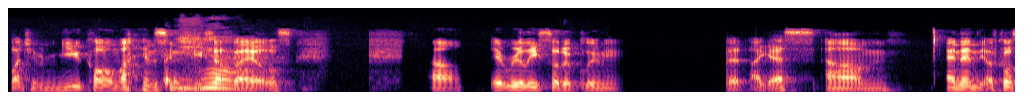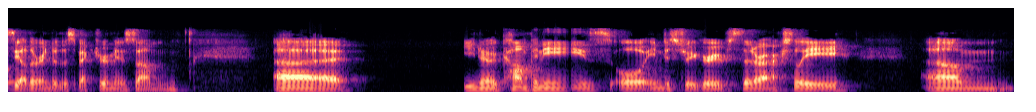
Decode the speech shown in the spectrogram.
bunch of new coal mines in New South Wales. Um, it really sort of blew me bit, I guess. Um, and then of course the other end of the spectrum is um, uh, you know, companies or industry groups that are actually um,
